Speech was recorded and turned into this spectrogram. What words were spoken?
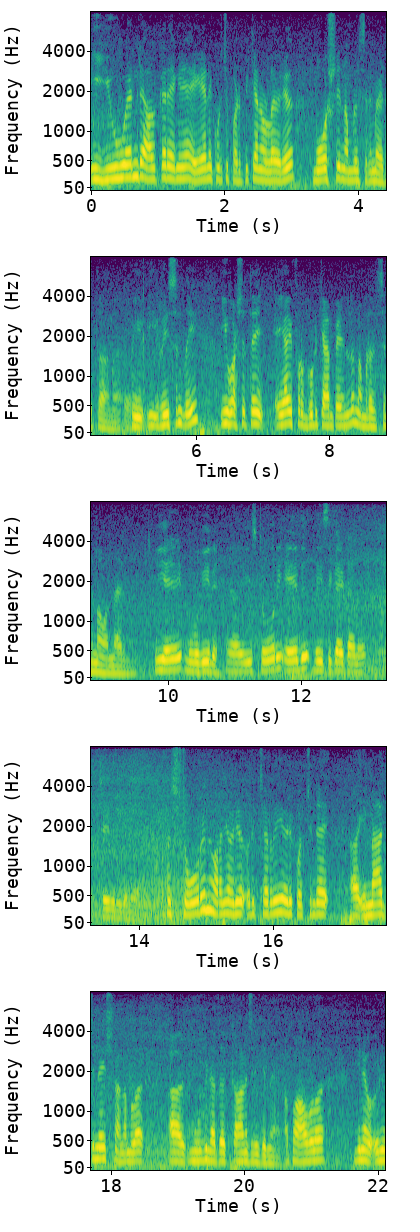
ഈ യു എന്റെ ആൾക്കാരെ എങ്ങനെയാണ് എ ഐനെ കുറിച്ച് പഠിപ്പിക്കാനുള്ള ഒരു മോഷൻ നമ്മൾ ഈ സിനിമ എടുത്തതാണ്. ഈ- റീസെന്റ്ലി ഈ വർഷത്തെ എ ഐ ഫോർ ഗുഡ് ക്യാമ്പയിനിൽ നമ്മുടെ സിനിമ വന്നായിരുന്നു. ഈ മൂവിയിൽ ഈ സ്റ്റോറി ഏത് ബേസിക് ആയിട്ടാണ് ചെയ്തിരിക്കുന്നത്? അപ്പോൾ സ്റ്റോറി എന്ന് പറഞ്ഞ ഒരു ഒരു ചെറിയ ഒരു കൊച്ചിന്റെ ഇമാജിനേഷനാണ് നമ്മൾ മൂവിന്റെ അകത്ത് കാണിച്ചിരിക്കുന്നത് അപ്പോൾ അവൾ ഇങ്ങനെ ഒരു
